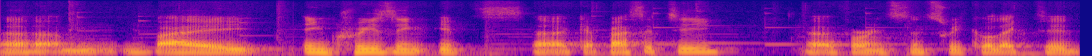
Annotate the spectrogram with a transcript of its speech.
um, by increasing its uh, capacity. Uh, for instance, we collected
